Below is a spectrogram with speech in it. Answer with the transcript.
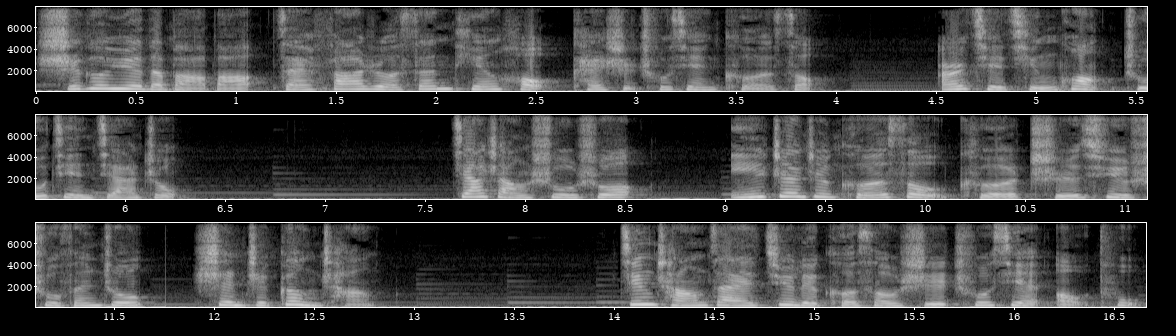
十个月的宝宝在发热三天后开始出现咳嗽，而且情况逐渐加重。家长述说，一阵阵咳嗽可持续数分钟，甚至更长。经常在剧烈咳嗽时出现呕吐，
